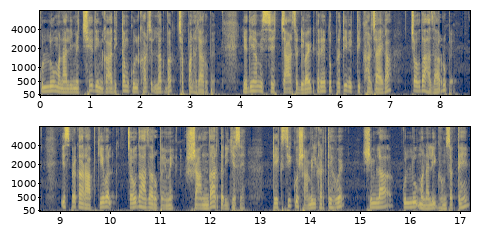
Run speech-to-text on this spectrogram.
कुल्लू मनाली में छः दिन का अधिकतम कुल खर्च लगभग छप्पन हज़ार रुपये यदि हम इसे चार से डिवाइड करें तो प्रति व्यक्ति खर्च आएगा चौदह हज़ार रुपये इस प्रकार आप केवल चौदह हज़ार रुपये में शानदार तरीके से टैक्सी को शामिल करते हुए शिमला, कुल्लू, मनाली घूम सकते हैं।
